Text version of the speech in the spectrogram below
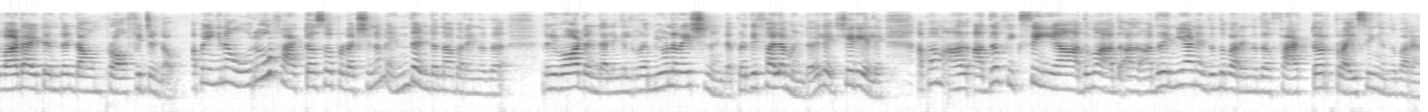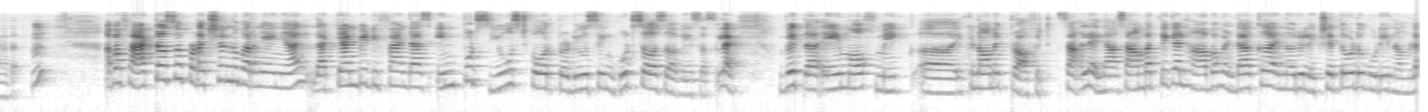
റിവാർഡായിട്ട് എന്തുണ്ടാവും? പ്രോഫിറ്റ് ഉണ്ടാവും. അപ്പോൾ ഇങ്ങനെ ഓരോ ഫാക്ടേഴ്സ് ഓഫ് പ്രൊഡക്ഷനും എന്തുണ്ടെന്നാണ് പറയുന്നത്? റിവാർഡ് ഉണ്ട് അല്ലെങ്കിൽ റെമ്യൂണറേഷൻ ഉണ്ട് പ്രതിഫലമുണ്ട് അല്ലേ? ശരിയല്ലേ? അപ്പം അത് ഫിക്സ് ചെയ്യുക അതും അത് തന്നെയാണ് എന്തെന്ന് പറയുന്നത്? ഫാക്ടർ പ്രൈസിങ് എന്ന് പറയുന്നത് അപ്പോൾ ഫാക്ടേഴ്സ് ഓഫ് പ്രൊഡക്ഷൻ എന്ന് പറഞ്ഞു കഴിഞ്ഞാൽ that can be defined as inputs used for producing goods or services അല്ലേ? With the aim of make economic profit അല്ലേ? സാമ്പത്തിക ലാഭം ഉണ്ടാക്കുക എന്നൊരു ലക്ഷ്യത്തോടു കൂടി നമ്മൾ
